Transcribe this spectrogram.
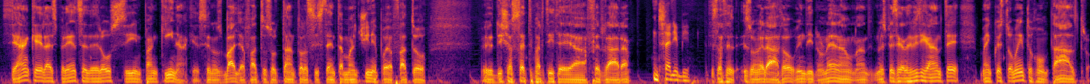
se anche l'esperienza dei Rossi in panchina, che se non sbaglio ha fatto soltanto l'assistente a Mancini e poi ha fatto eh, 17 partite a Ferrara, in Serie B. È stato esonerato, quindi non era una, una spesa gratificante, ma in questo momento conta altro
